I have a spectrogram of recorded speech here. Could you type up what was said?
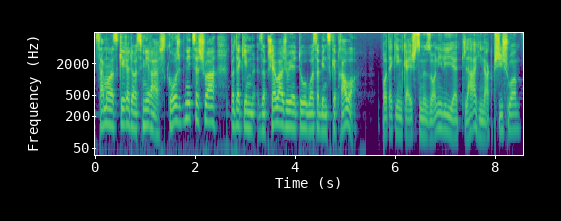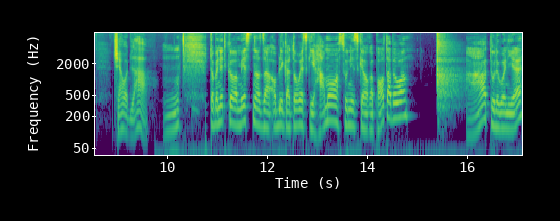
samo skierę do smira skorzbnice szła, po takim zaprzeważuje tu osobinskie prawo. Po takim kajž sme zonili je tla hinak přišło. Čeho dla? Mm. To by nitko miestno za obligatorski hammer sudnickiego reporta było? A, tule won je.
